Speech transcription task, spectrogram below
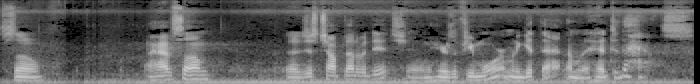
So I have some that I just chopped out of a ditch. And here's a few more. I'm going to get that. I'm going to head to the house.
